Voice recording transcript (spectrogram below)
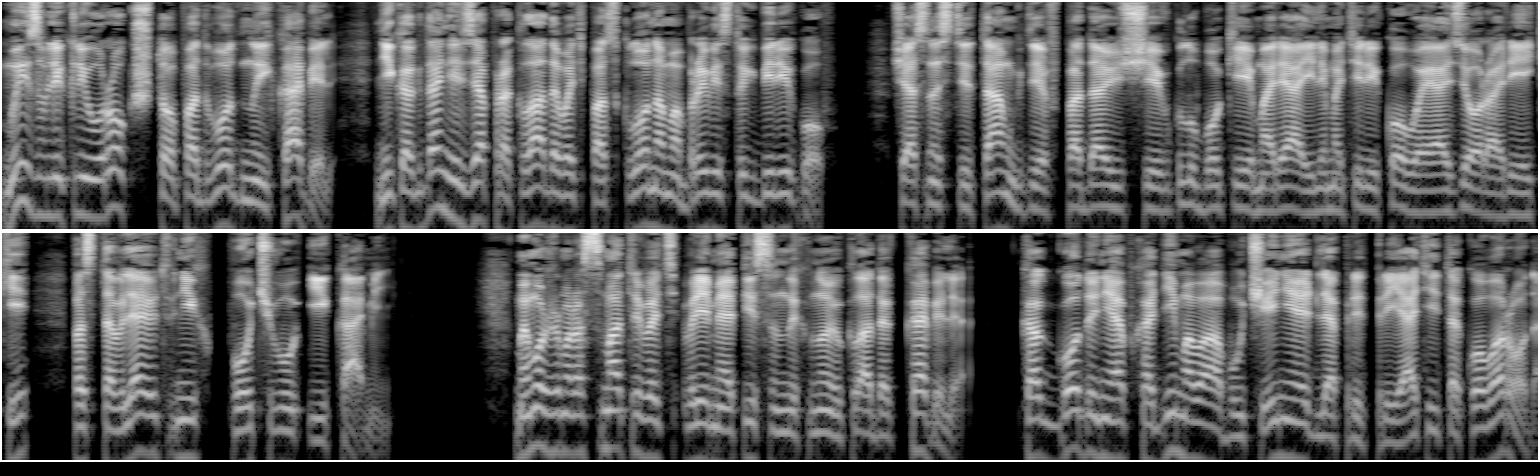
мы извлекли урок, что подводный кабель никогда нельзя прокладывать по склонам обрывистых берегов, в частности там, где впадающие в глубокие моря или материковые озера реки поставляют в них почву и камень. Мы можем рассматривать время описанных мной укладок кабеля как годы необходимого обучения для предприятий такого рода.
